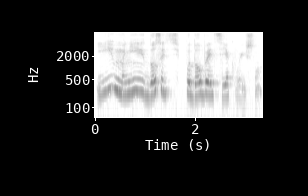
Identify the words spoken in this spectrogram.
І мені досить подобається, як вийшло.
